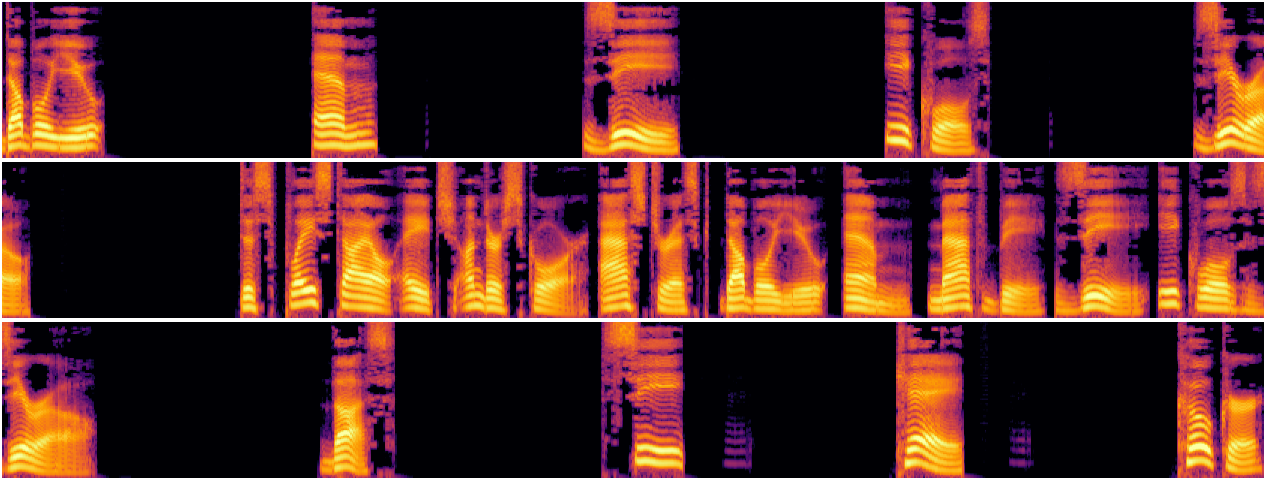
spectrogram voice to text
W M Z equals zero display style h underscore asterisk w m math b z equals zero. Thus, C K Coker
